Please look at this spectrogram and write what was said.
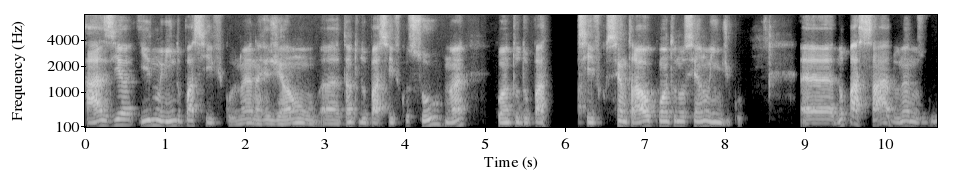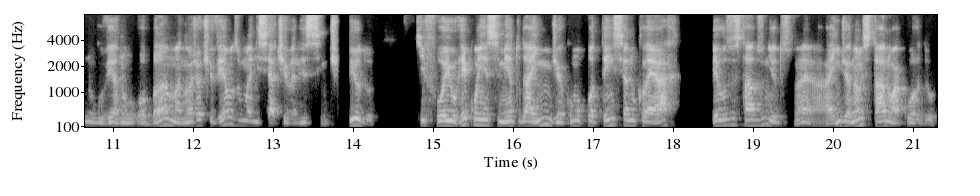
Ásia e no Indo-Pacífico, não é? Na região uh, tanto do Pacífico Sul, não é? Quanto do Pacífico Central, quanto no Oceano Índico. Uh, no passado, né, no, no, governo Obama, nós já tivemos uma iniciativa nesse sentido, que foi o reconhecimento da Índia como potência nuclear pelos Estados Unidos. Né? A Índia não está no acordo,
